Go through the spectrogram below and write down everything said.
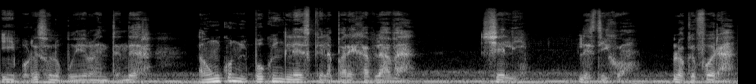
y por eso lo pudieron entender, aun con el poco inglés que la pareja hablaba. Shelly les dijo, lo que fuera,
